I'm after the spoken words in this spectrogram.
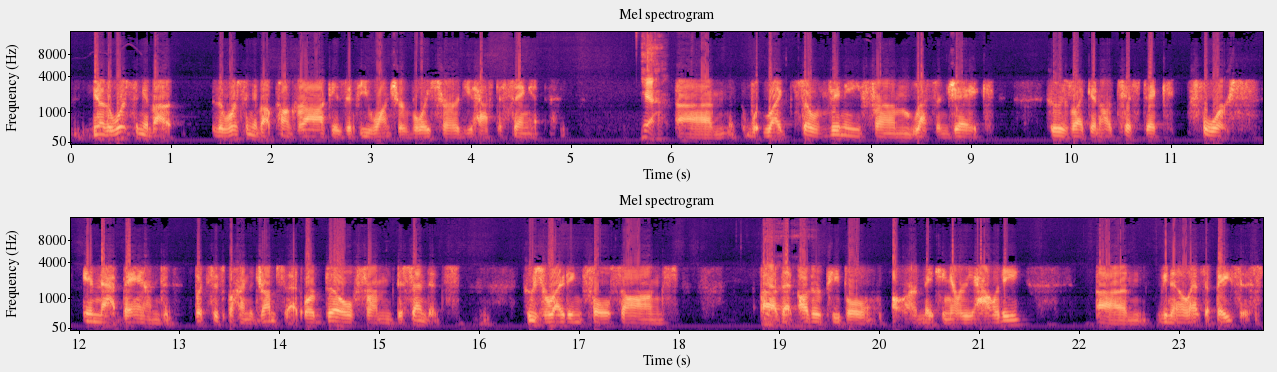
You know the worst thing about the worst thing about punk rock is if you want your voice heard, you have to sing it Yeah. um, like so Vinny from Less Than Jake, who's like an artistic force in that band, but sits behind the drum set, or Bill from Descendents, who's writing full songs uh, Yeah. that other people are making a reality. Um, you know, as a bassist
